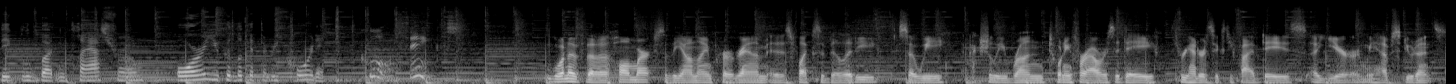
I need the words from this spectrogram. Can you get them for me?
BigBlueButton classroom or you could look at the recording. Cool, thanks. One of the hallmarks of the online program is flexibility. So we actually run 24 hours a day, 365 days a year, and we have students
